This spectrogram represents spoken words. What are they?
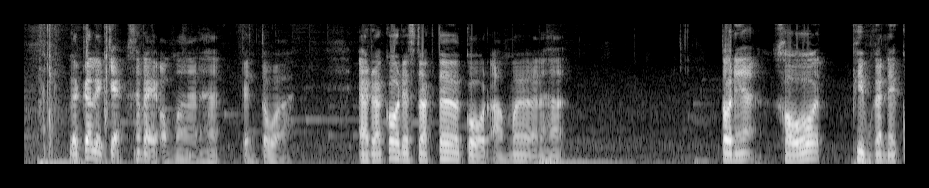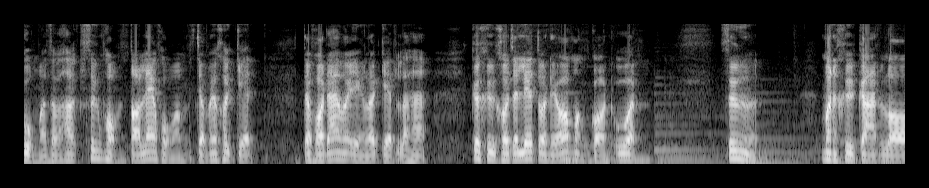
ๆ แล้วก็เลยแกะข้างในออกมานะฮะ เป็นตัว a r a g o Destructor Gold Armor นะฮะ ตัวเนี้ยเขาพิมพ์กันในกลุ่มมาสักพัก ซึ่งผมตอนแรกผมจะไม่ค่อยเก็ตแต่พอได้มาเองแล้วเก็ตแล้วฮะ ก็คือเขาจะเรียกตัวเนี้ยว่ามังกรอ้วน ซึ่งมันคือการล้อ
